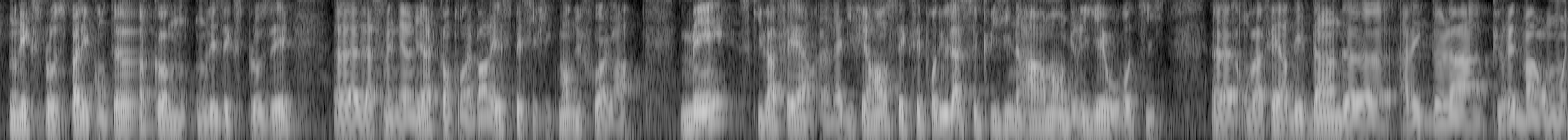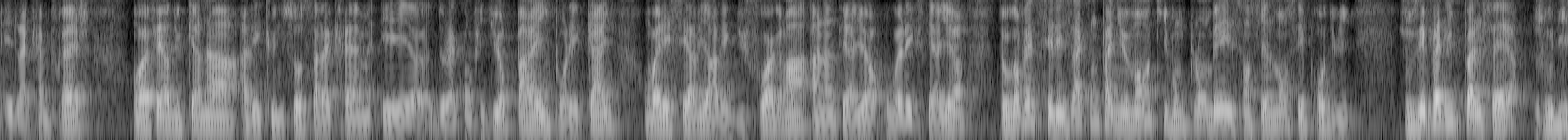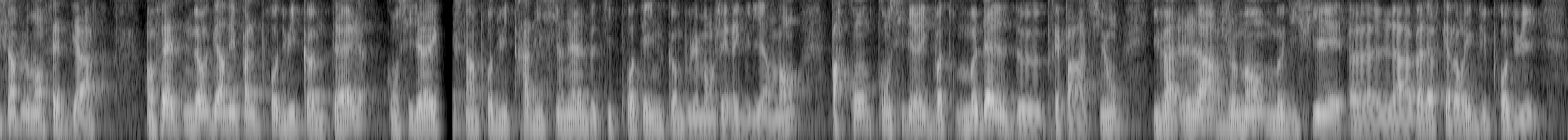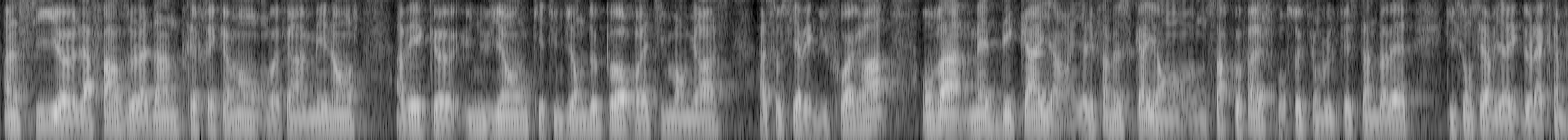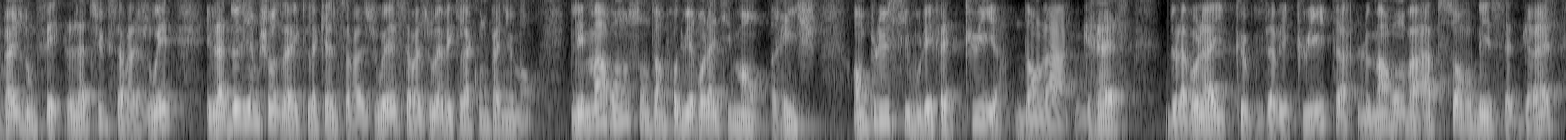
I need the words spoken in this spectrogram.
On n'explose pas les compteurs comme on les explosait euh, la semaine dernière quand on a parlé spécifiquement du foie gras. Mais ce qui va faire la différence, c'est que ces produits-là se cuisinent rarement grillés ou rôtis. Euh, on va faire des dindes euh, avec de la purée de marron et de la crème fraîche. On va faire du canard avec une sauce à la crème et euh, de la confiture. Pareil pour les cailles, on va les servir avec du foie gras à l'intérieur ou à l'extérieur. Donc en fait, c'est les accompagnements qui vont plomber essentiellement ces produits. Je ne vous ai pas dit de ne pas le faire, je vous dis simplement faites gaffe. En fait, ne regardez pas le produit comme tel, considérez que c'est un produit traditionnel de type protéine comme vous les mangez régulièrement. Par contre, considérez que votre modèle de préparation, il va largement modifier euh, la valeur calorique du produit. Ainsi, euh, la farce de la dinde, très fréquemment, on va faire un mélange avec euh, une viande qui est une viande de porc relativement grasse associée avec du foie gras. On va mettre des cailles, il y a les fameuses cailles en, sarcophage pour ceux qui ont vu le festin de Babette qui sont servies avec de la crème fraîche. Donc c'est là-dessus que ça va jouer. Et la deuxième chose avec laquelle ça va jouer, ça va jouer avec l'accompagnement. Les marrons sont un produit relativement riche. En plus, si vous les faites cuire dans la graisse de la volaille que vous avez cuite, le marron va absorber cette graisse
